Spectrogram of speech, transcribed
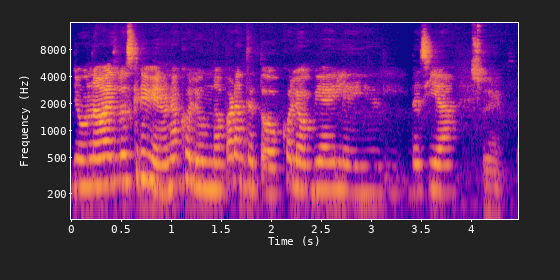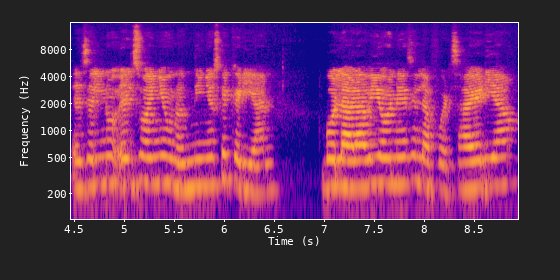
Yo una vez lo escribí en una columna para Ante Todo Colombia y le decía, Sí. es el, el sueño de unos niños que querían volar aviones en la Fuerza Aérea,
